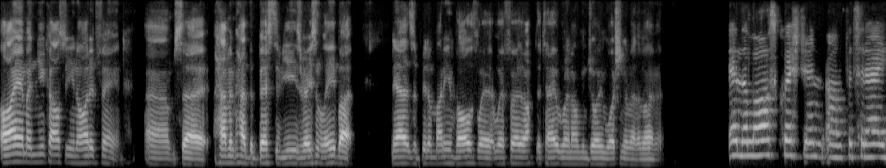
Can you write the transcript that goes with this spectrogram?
I am a Newcastle United fan. Um, so haven't had the best of years recently, but now there's a bit of money involved. We're we're further up the table, and I'm enjoying watching them at the moment. And the last question um, for today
